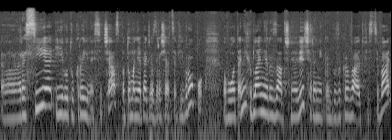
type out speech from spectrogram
э, Россия, и вот Украина сейчас, потом они опять возвращаются в Европу, вот, они хедлайнеры завтрашнего вечера, они как бы закрывают фестиваль,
